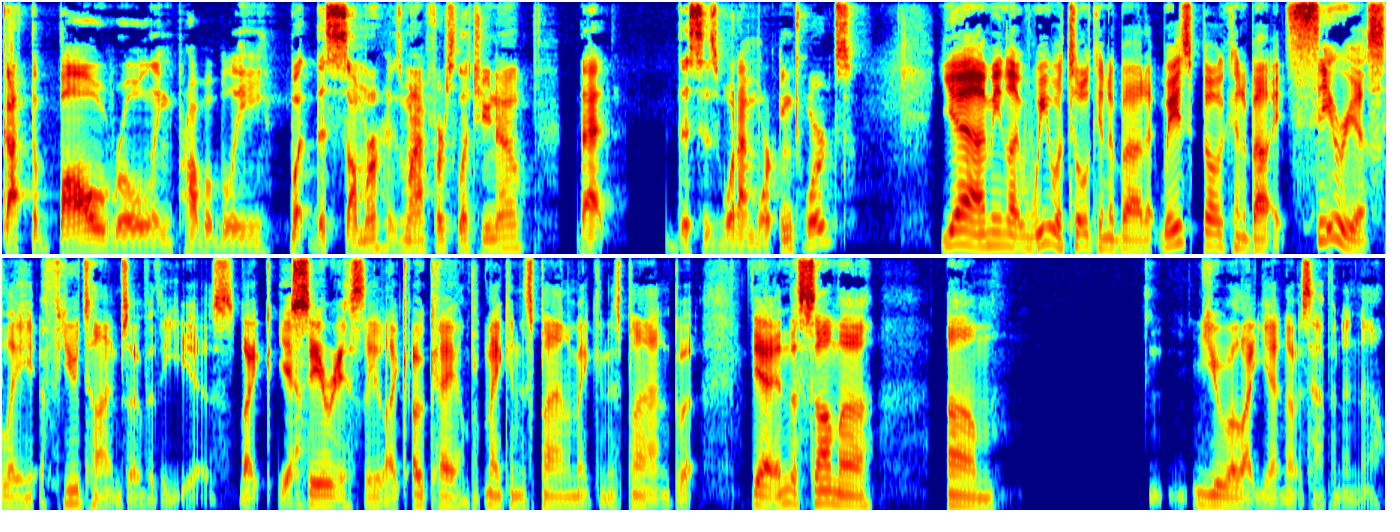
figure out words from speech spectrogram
got the ball rolling probably what this summer is when I first let you know that this is what I'm working towards. Yeah, I mean, like we were talking about it. We've spoken about it seriously a few times over the years. Like Yeah. seriously, like okay, I'm making this plan. I'm making this plan. But yeah, in the summer, um, you were like, yeah, no, it's happening now.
